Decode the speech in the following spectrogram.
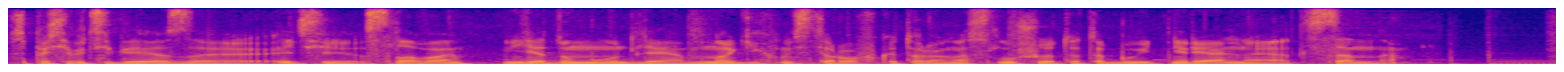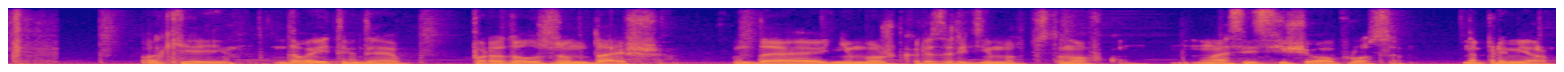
Спасибо тебе за эти слова. Я думаю, для многих мастеров, которые нас слушают, это будет нереально ценно. Окей, давай тогда продолжим дальше. Да, немножко разрядим обстановку. У нас есть еще вопросы. Например,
